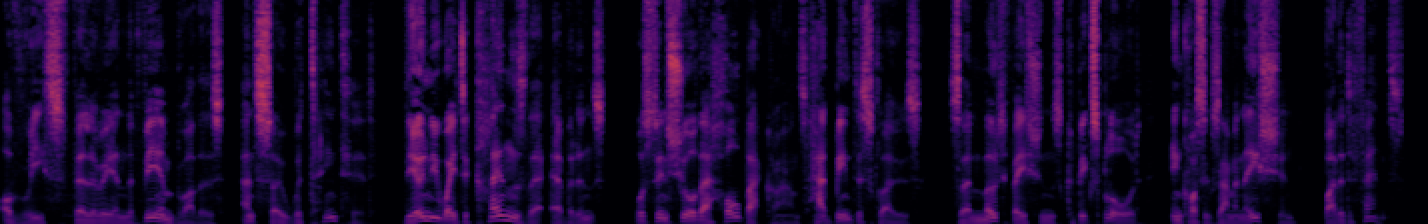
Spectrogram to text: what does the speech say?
of Rees, Fillery, and the Vian brothers, and so were tainted. The only way to cleanse their evidence was to ensure their whole backgrounds had been disclosed so their motivations could be explored in cross examination by the defence.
